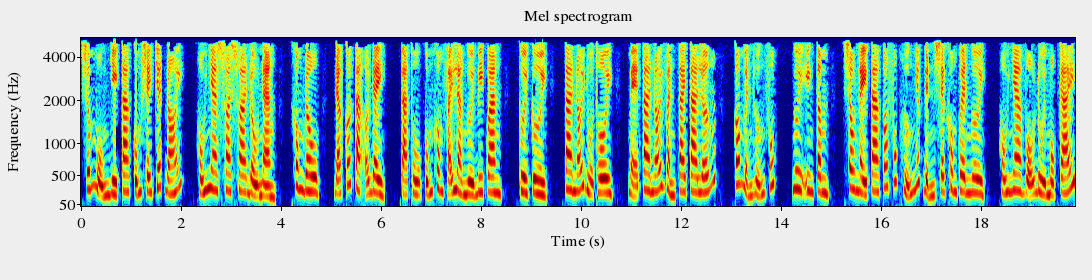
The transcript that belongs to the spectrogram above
sớm muộn gì ta cũng sẽ chết đói, hổ nha xoa xoa đầu nàng, không đâu, đã có ta ở đây, tạ thù cũng không phải là người bi quan, cười cười, ta nói đùa thôi, mẹ ta nói vành tai ta lớn, có mệnh hưởng phúc, ngươi yên tâm, sau này ta có phúc hưởng nhất định sẽ không quên ngươi, hổ nha vỗ đùi một cái,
